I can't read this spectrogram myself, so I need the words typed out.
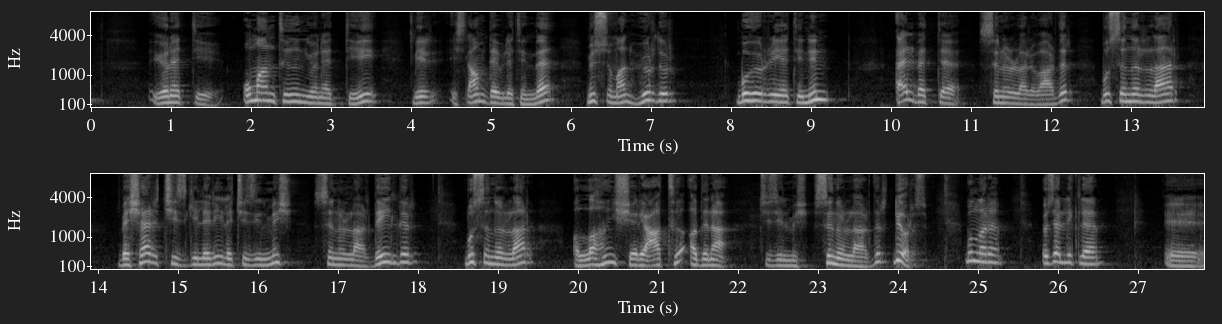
yönettiği, o mantığın yönettiği bir İslam devletinde Müslüman hürdür. Bu hürriyetinin elbette sınırları vardır. Bu sınırlar beşer çizgileriyle çizilmiş sınırlar değildir. Bu sınırlar Allah'ın şeriatı adına çizilmiş sınırlardır diyoruz. Bunları özellikle e,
